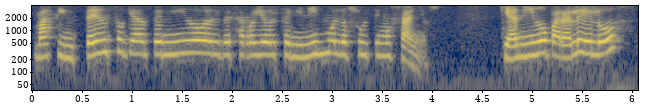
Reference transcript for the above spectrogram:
más intenso que ha tenido el desarrollo del feminismo en los últimos años, que han ido paralelos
